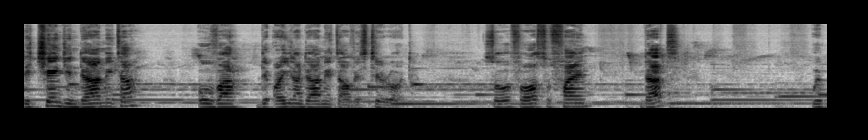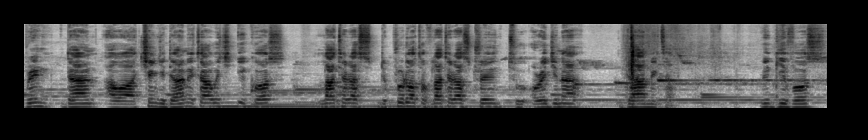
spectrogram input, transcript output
the change in diameter over the original diameter of a steel rod. So for us to find that, we bring down our change in diameter which equals lateral the product of lateral strain to original diameter we give us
